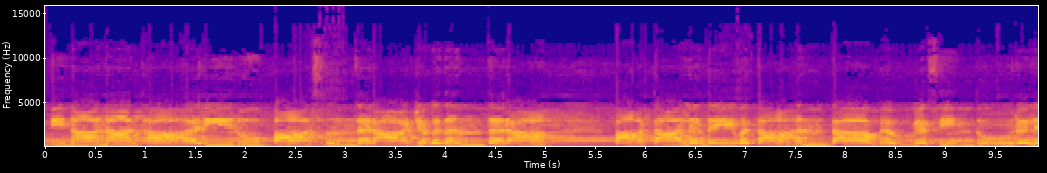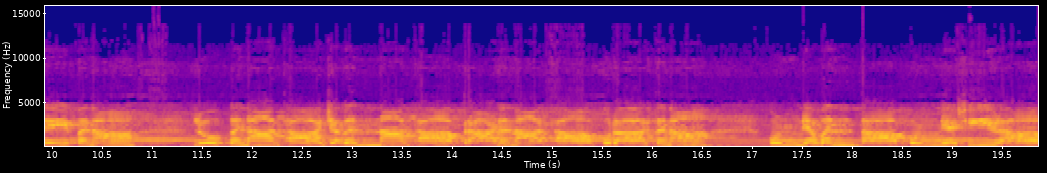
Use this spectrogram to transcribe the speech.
दीनानाथा हरी रूपा सुंदरा जगदंतरा। पाताल देवता हंता भव्य सिन्दूरलेपना लोकनाथा जगन्नाथा प्राणनाथा पुरातना। पुण्यवंता पुण्यशीळा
